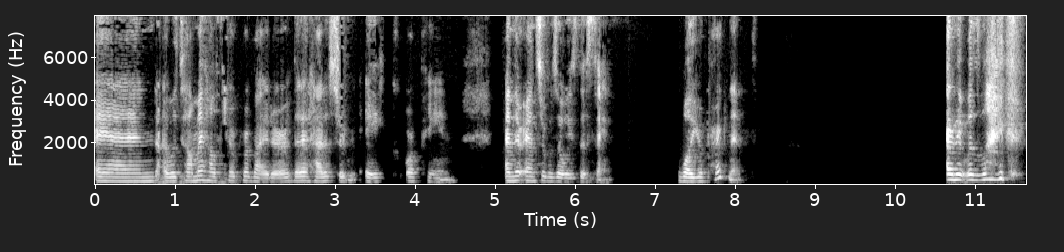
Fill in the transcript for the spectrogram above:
and I would tell my healthcare provider that I had a certain ache or pain, and their answer was always the same: "Well, you're pregnant." And it was like,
